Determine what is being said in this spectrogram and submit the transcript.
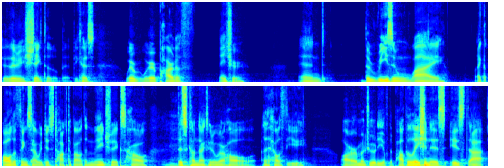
it literally shaked a little bit because we're we're part of nature, and the reason why, like all the things that we just talked about, the matrix, how mm-hmm. disconnected or how unhealthy our majority of the population is, is that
